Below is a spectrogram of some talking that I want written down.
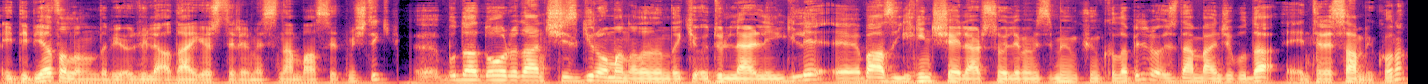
edebiyat alanında bir ödüle aday gösterilmesinden bahsetmiştik. E, bu da doğrudan çizgi roman alanındaki ödüllerle ilgili e, bazı ilginç şeyler söylememizi mümkün kılabilir. O yüzden bence bu da enteresan bir konu.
